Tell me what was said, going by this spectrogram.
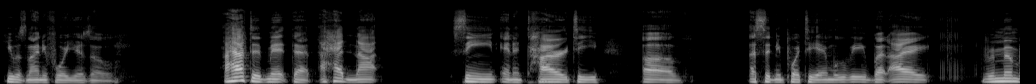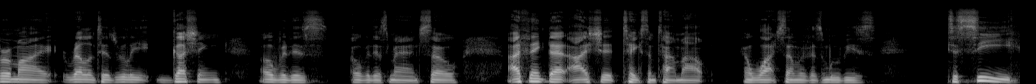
He was 94 years old. I have to admit that I had not seen an entirety of a Sidney Poitier movie, but I remember my relatives really gushing over this over this man. So I think that I should take some time out and watch some of his movies to see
